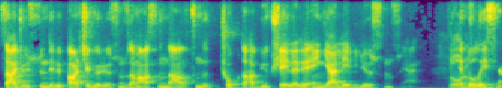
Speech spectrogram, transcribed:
Sadece üstünde bir parça görüyorsunuz ama aslında altında çok daha büyük şeyleri engelleyebiliyorsunuz yani. Doğru. E, dolayısıyla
